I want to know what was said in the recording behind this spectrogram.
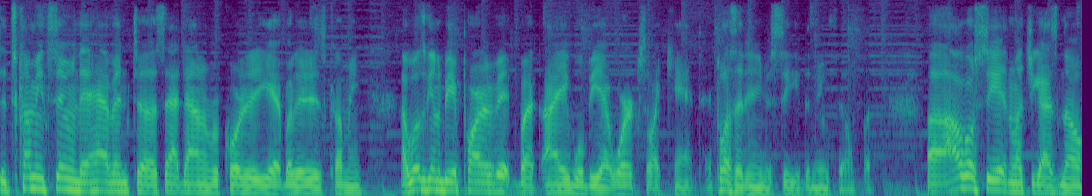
it's, coming soon. They haven't uh, sat down and recorded it yet, but it is coming. I was going to be a part of it, but I will be at work, so I can't. Plus, I didn't even see the new film, but uh, I'll go see it and let you guys know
